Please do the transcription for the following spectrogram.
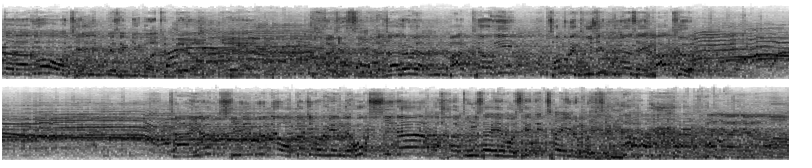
놔도 제일 예쁘게 생긴 것 같은데요. 예. 알겠습니다. 자, 그러면 마태형이 1999년생 마크. 자, 이런 질문도 어떨지 모르겠는데, 혹시나 아, 둘 사이에 뭐 세대 차이 이런 거 있습니까? 아니요 아니요 어,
